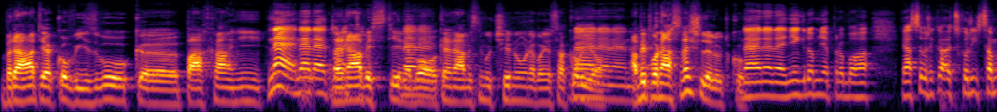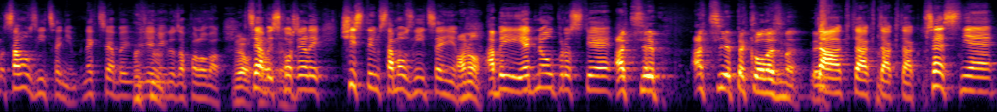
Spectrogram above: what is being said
brát jako výzvu k eh, páchání Ne, ne, ne, to nenávisti nechci. Ne, nebo ne. k nenávistnému činu nebo něco takového. ne, ne, ne, aby ne. po nás nešli, Ludku. Ne, ne, ne, někdo mě pro boha. Já jsem říkal, ať schoří sam, samovznícením. Nechci, aby je někdo zapaloval. Jo, Chci, jo, aby jo. schořeli čistým samovznícením. Ano. Aby jednou prostě... Ať si je, ať si je peklo vezme. viď? Tak, tak, tak, tak. Přesně,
